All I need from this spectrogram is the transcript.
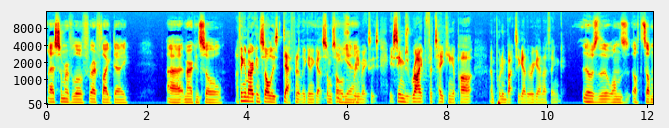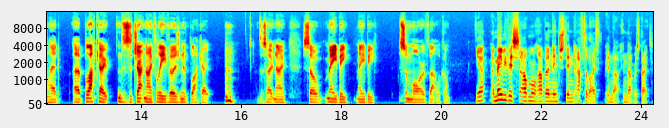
Uh, Summer of Love, Red Flag Day, uh, American Soul. I think American Soul is definitely going to get some sort of Yeah. remix. It's, it seems ripe for taking apart and putting back together again. I think. Those are the ones off the top of my head. Uh, Blackout. This is a Jacknife Lee version of Blackout that's out now. So maybe, maybe some more of that will come. Yeah, and maybe this album will have an interesting afterlife in that in that respect.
